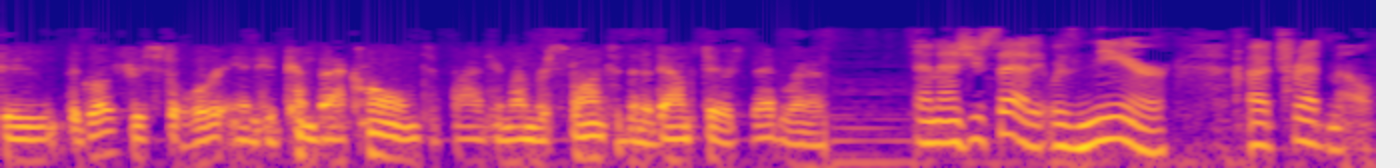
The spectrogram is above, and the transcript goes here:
to the grocery store and had come back home to find him unresponsive in a downstairs bedroom. And as you said, it was near a treadmill.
